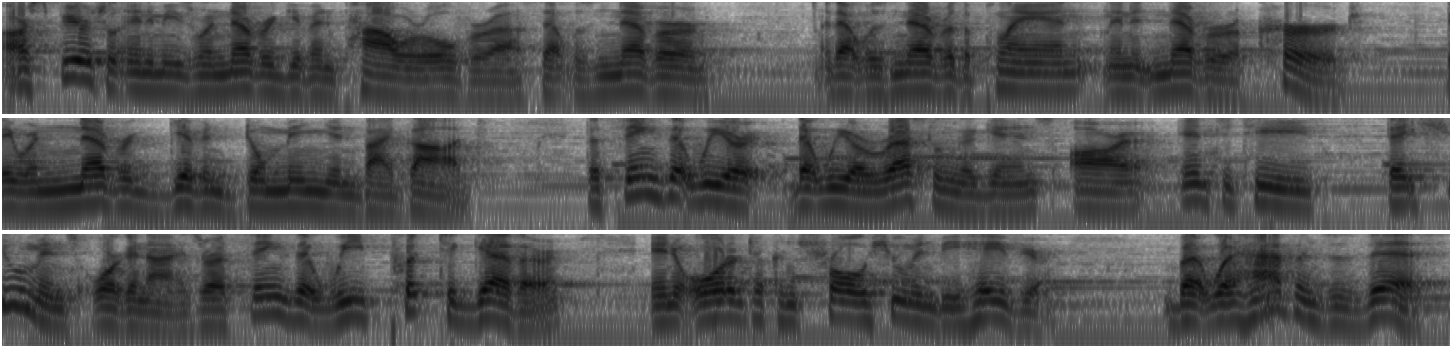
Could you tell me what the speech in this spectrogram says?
Our spiritual enemies were never given power over us. That was never that was never the plan, and it never occurred. They were never given dominion by God. The things that we are that we are wrestling against are entities that humans organize or things that we put together in order to control human behavior. But what happens is this,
